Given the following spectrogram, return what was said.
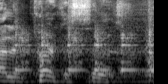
Charlie Perkins.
